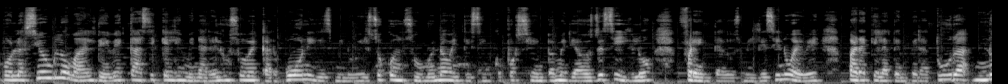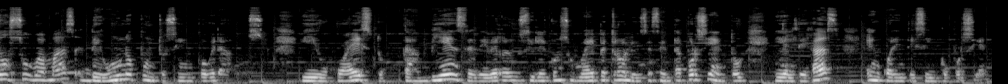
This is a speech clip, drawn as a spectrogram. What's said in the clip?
población global debe casi que eliminar el uso de carbón y disminuir su consumo en 95% a mediados de siglo frente a 2019 para que la temperatura no suba más de 1.5 grados. Y ojo a esto, también se debe reducir el consumo de petróleo en 60% y el de gas en 45%.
